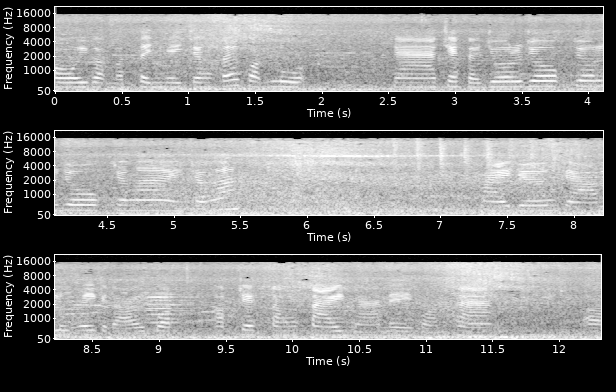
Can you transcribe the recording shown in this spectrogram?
ម៉ួយគាត់មកទិញអីចឹងទៅគាត់លក់ចាចេះតែយល់យកយល់យកចឹងហើយចឹងណាម៉ែយើងចាលក់អីក៏ដោយគាត់អត់ចេះតឹងតែងណានេះគាត់ថាអឺ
